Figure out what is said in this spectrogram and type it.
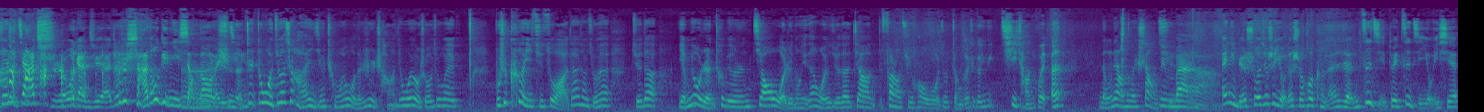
就是加持，我感觉就是啥都给你想到了。是的，这这我觉得这好像已经成为我的日常。就我有时候就会不是刻意去做，但是就会觉得。也没有人特别多人教我这东西，但我就觉得这样放上去以后，我就整个这个运气场就会，嗯，能量就会上去。明白。哎，你别说，就是有的时候可能人自己对自己有一些。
